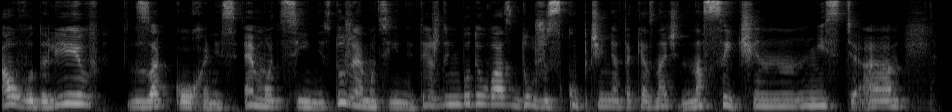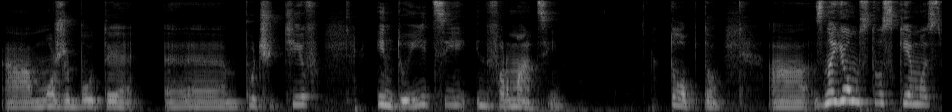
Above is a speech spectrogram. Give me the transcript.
А у водоліїв закоханість, емоційність. Дуже емоційний тиждень буде у вас, дуже скупчення таке, значить, насиченість е, е, може бути е, почуттів, інтуїції, інформації. Тобто а, знайомство з кимось,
